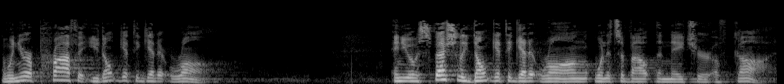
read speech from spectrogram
And when you're a prophet, you don't get to get it wrong. And you especially don't get to get it wrong when it's about the nature of God.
